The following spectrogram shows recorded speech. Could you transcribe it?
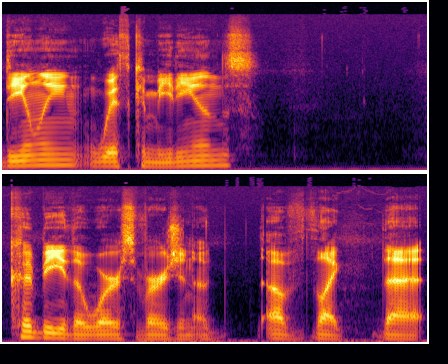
dealing with comedians, could be the worst version of of like that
